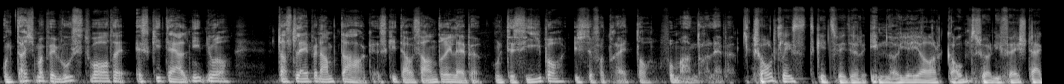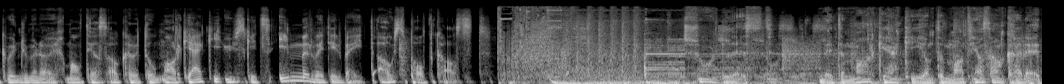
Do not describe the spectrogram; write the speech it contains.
Und da ist mir bewusst worden, es gibt halt nicht nur das Leben am Tag. Es gibt auch das andere Leben. Und der Sieber ist der Vertreter vom anderen Leben. Shortlist gibt es wieder im neuen Jahr. Ganz schöne Festtage wünschen wir euch, Matthias Ackert und Marc Jäcki. Uns gibt es immer, wenn ihr wollt, als Podcast. Shortlist mit dem Marc Jäcki und dem Matthias Ackeret.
